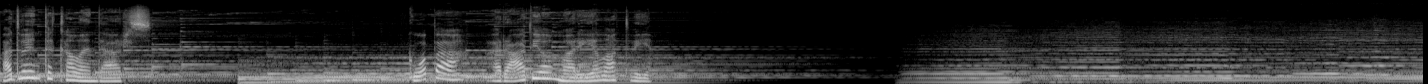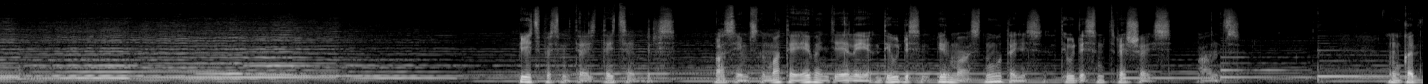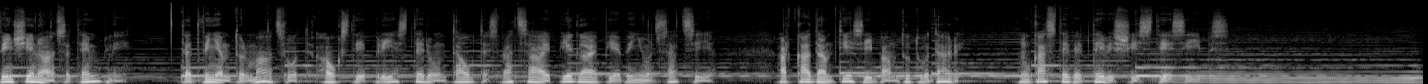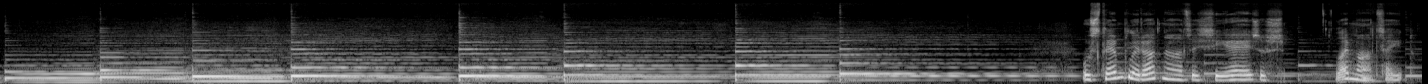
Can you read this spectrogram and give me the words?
Adventa kalendārs kopā ar Radio Mariju Latviju. Piecpadsmitais decembris. Lasījums no Mateja evaņģēlija 21. nodaļas 23. pants. Un kad viņš ienāca templī, Tad viņam tur mācot, augstie priesteri un tautas vecāji piegāja pie viņu un sacīja, ar kādām tiesībām tu to dari, un kas tev ir devis šīs tiesības? Uz templi ir atnācis Jēzus, lai mācītu.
